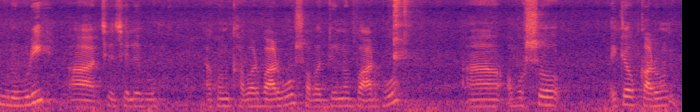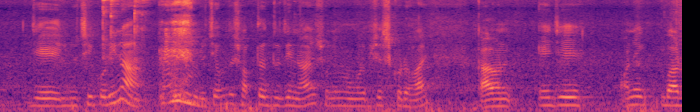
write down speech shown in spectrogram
বুড়ো আর ছেলে বউ। এখন খাবার বাড়বো, সবার জন্য বাড়বো। অবশ্য এটাও কারণ যে লুচি করি না, লুচি আমাদের সপ্তাহে দুদিন হয়, শনি, মঙ্গল বিশেষ করে হয়। কারণ এই যে অনেকবার,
